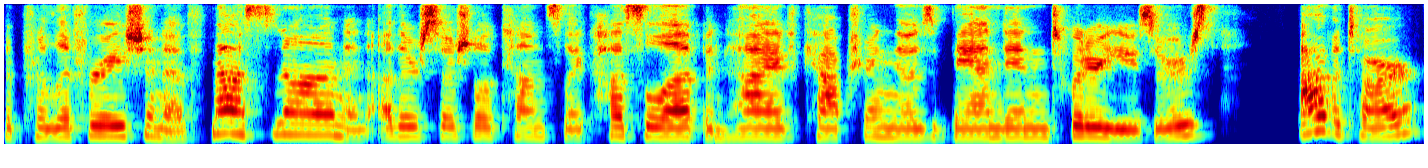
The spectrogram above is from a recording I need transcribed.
the proliferation of Mastodon and other social accounts like Hustle Up and Hive capturing those abandoned Twitter users, Avatar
